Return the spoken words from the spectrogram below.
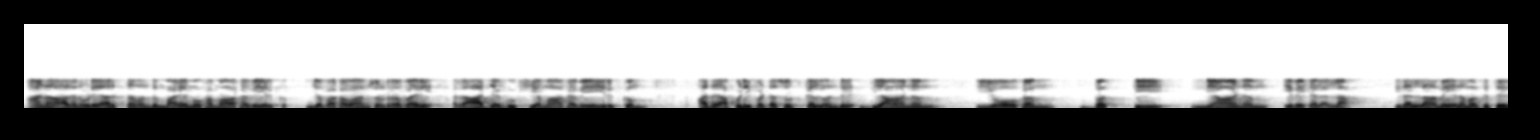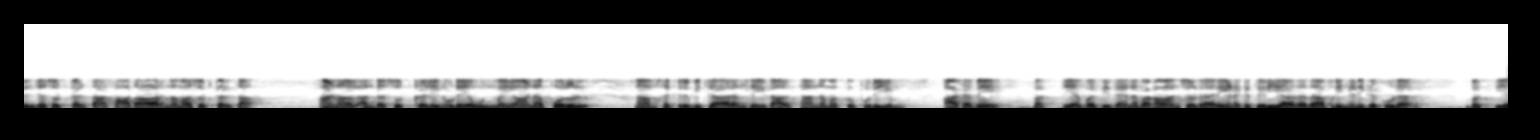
ஆனா அதனுடைய அர்த்தம் வந்து மறைமுகமாகவே இருக்கும். இங்க பகவான் சொல்ற மாதிரி ராஜகுஹ்யமாகவே இருக்கும். அது அப்படிப்பட்ட சொற்கள் வந்து தியானம் யோகம் பக்தி ஞானம் இவைகள் எல்லாம். இதெல்லாமே நமக்கு தெரிஞ்ச சொற்கள் தான் சாதாரணமா சொற்கள் தான். ஆனால் அந்த சொற்களினுடைய உண்மையான பொருள் நாம் சற்று விசாரம் செய்தால் தான் நமக்கு புரியும். ஆகவே பக்திய பத்தி தானே பகவான் சொல்றாரு எனக்கு தெரியாததா அப்படின்னு நினைக்க கூடாது. பக்திய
